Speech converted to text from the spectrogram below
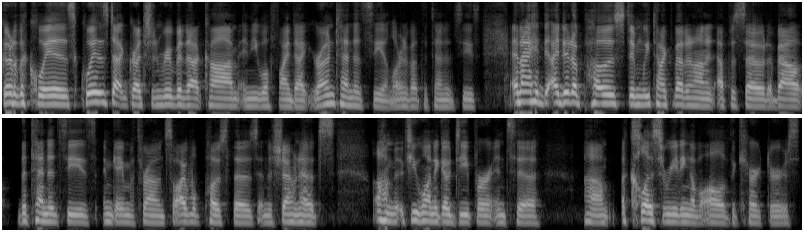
go to the quiz, quiz.gretchenrubin.com, and you will find out your own tendency and learn about the tendencies. And I had, I did a post, and we talked about it on an episode about the tendencies in Game of Thrones. So I will post those in the show notes um, if you want to go deeper into um, a close reading of all of the characters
